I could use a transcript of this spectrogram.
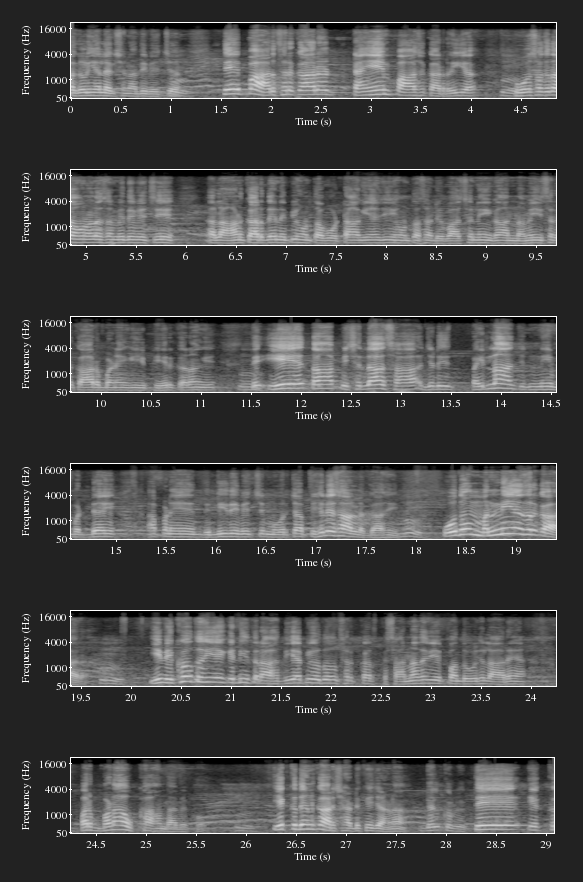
ਅਗਲੀਆਂ ਇਲੈਕਸ਼ਨਾਂ ਦੇ ਵਿੱਚ। ਤੇ ਭਾਰਤ ਸਰਕਾਰ ਟਾਈਮ ਪਾਸ ਕਰ ਰਹੀ ਆ। ਹੋ ਸਕਦਾ ਆਉਣ ਵਾਲੇ ਸਮੇਂ ਦੇ ਵਿੱਚ ਇਹ ਐਲਾਨ ਕਰਦੇ ਨੇ ਵੀ ਹੁਣ ਤਾਂ ਵੋਟਾਂ ਆ ਗਈਆਂ ਜੀ, ਹੁਣ ਤਾਂ ਸਾਡੇ ਵੱਸ ਨਹੀਂ ਗਾ, ਨਵੀਂ ਸਰਕਾਰ ਬਣੇਗੀ, ਫੇਰ ਕਰਾਂਗੇ। ਤੇ ਇਹ ਤਾਂ ਪਿਛਲਾ ਸਾਲ ਜਿਹੜੀ ਪਹਿਲਾਂ ਜਿੰਨੀ ਵੱਡੇ ਆਪਣੇ ਦਿੱਲੀ ਦੇ ਵਿੱਚ ਮੋਰਚਾ ਪਿਛਲੇ ਸਾਲ ਲੱਗਾ ਸੀ, ਉਦੋਂ ਮੰਨੀ ਆ ਸਰਕਾਰ। ਇਹ ਵੇਖੋ ਤੁਸੀਂ ਇਹ ਕਿੱਡੀ ਤਰਾਸਦੀ ਆ ਵੀ ਉਦੋਂ ਸਰਕਾਰ ਕਿਸਾਨਾਂ ਦੇ ਵੀ ਆਪਾਂ ਦੋਸ਼ ਲਾ ਰਹੇ ਆ, ਪਰ ਬੜਾ ਔਖਾ ਹੁੰਦਾ ਵੇਖੋ। ਇੱਕ ਦਿਨ ਘਰ ਛੱਡ ਕੇ ਜਾਣਾ। ਬਿਲਕੁਲ। ਤੇ ਇੱਕ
